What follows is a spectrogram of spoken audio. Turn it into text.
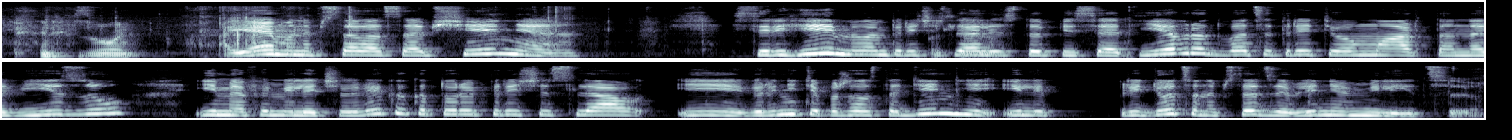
перезвонит. А я ему написала сообщение. Сергей, мы вам перечисляли 150 евро 23 марта на визу, имя, фамилия человека, который перечислял, и верните, пожалуйста, деньги или придется написать заявление в милицию.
